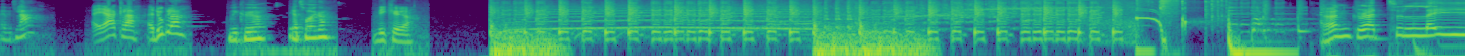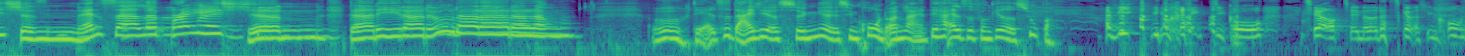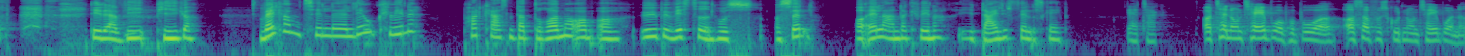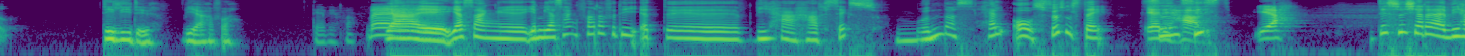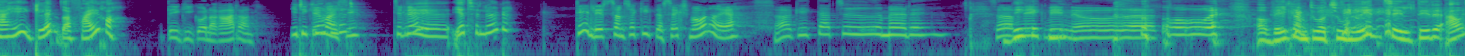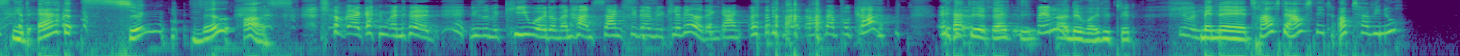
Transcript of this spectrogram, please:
Er vi klar? Er jeg klar? Er du klar? Vi kører. Jeg trykker. Vi kører. Congratulations and celebration. Da di da du da da da dam. Oh, det er altid dejligt at synge synkront online. Det har altid fungeret super. Vi, vi er jo rigtig gode til at optage noget, der skal være synkront. Det er der, vi piker. Velkommen til uh, Lev Kvinde, podcasten, der drømmer om at øge bevidstheden hos os selv og alle andre kvinder i et dejligt fællesskab. Ja, tak. Og tage nogle tabuer på bordet, og så få skudt nogle tabuer ned. Det er lige det, vi er her for. Det er vi for. Hvad? Jeg, øh, jeg, sang, øh, jamen, jeg sang for dig, fordi at øh, vi har haft seks måneders halv års fødselsdag Ja, det siden har vi. sidst. Ja, Det synes jeg da, at vi har helt glemt at fejre. det gik under radaren. Ja, det, Det må jeg lidt. sige. Tillykke. Det, ja, tillykke. Det er lidt sådan, så gik der seks måneder, ja. Så gik der tid med det. Så Vi fik vi noget at bruge. Og velkommen, du har tunet ind til dette afsnit af Syng med os. Så hver gang man hører et, ligesom et keyword, og man har en sang, det der med klaveret dengang, er det der, der var der program. Ja, det er rigtigt. Ja, det var hyggeligt. Men øh, 30. afsnit optager vi nu.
